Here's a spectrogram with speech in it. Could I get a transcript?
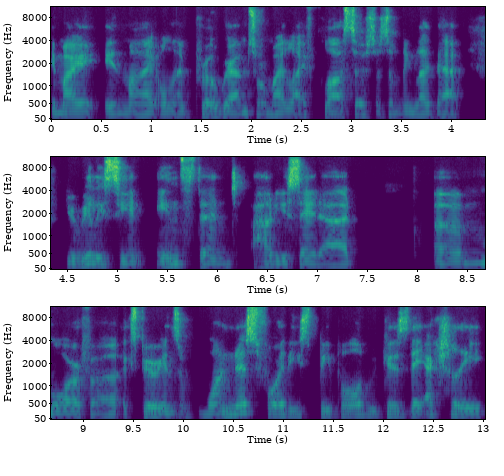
in my in my online programs or my live classes or something like that you really see an instant how do you say that um, more of a experience of oneness for these people because they actually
